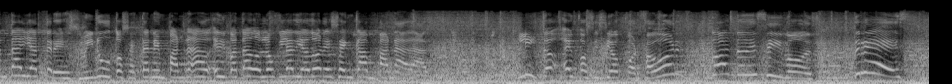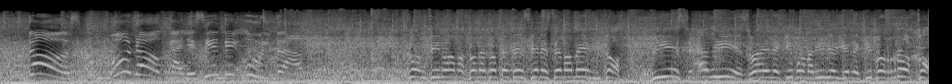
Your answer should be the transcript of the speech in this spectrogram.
pantalla, tres minutos. Están empatados, empatados los gladiadores en campanadas. Listo, en posición, por favor. Cuando decimos 3, 2, 1, calle 7 Ultra. Continuamos con la competencia en este momento. 10 a 10 va el equipo amarillo y el equipo rojo.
